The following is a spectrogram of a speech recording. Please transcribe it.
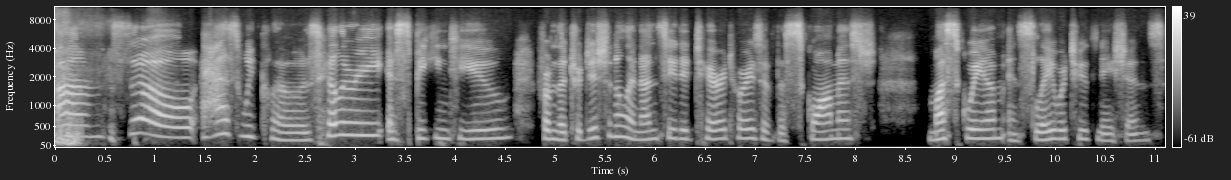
Um, so, as we close, Hillary is speaking to you from the traditional and unceded territories of the Squamish, Musqueam, and Tsleil-Waututh nations.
